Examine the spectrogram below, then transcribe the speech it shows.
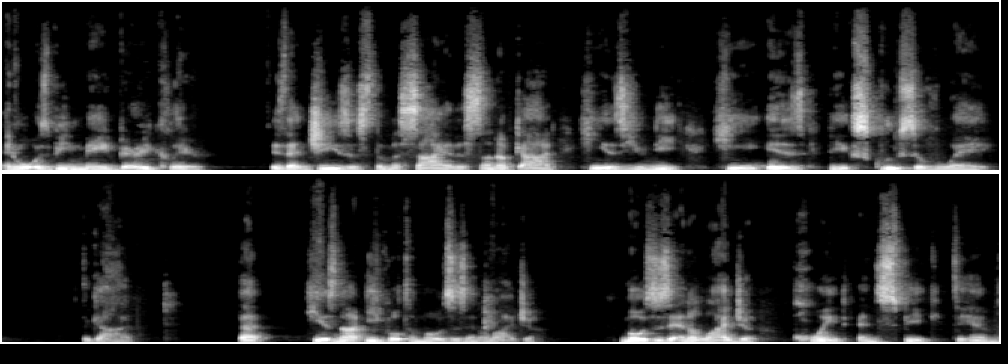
And what was being made very clear is that Jesus, the Messiah, the Son of God, he is unique. He is the exclusive way to God. That he is not equal to Moses and Elijah. Moses and Elijah point and speak to him.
